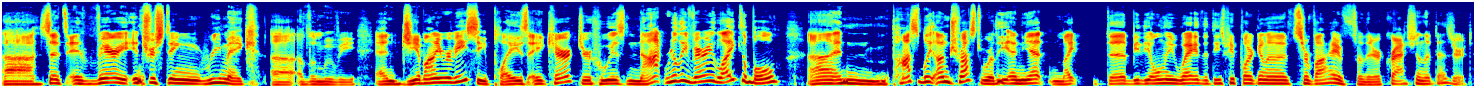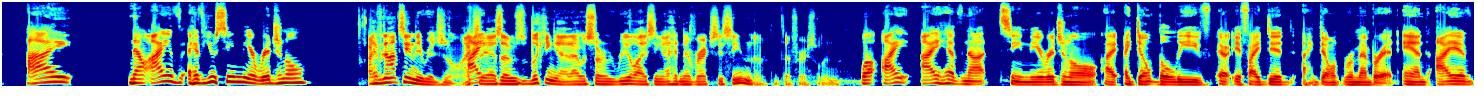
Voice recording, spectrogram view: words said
Uh, so it's a very interesting remake uh, of a movie, and Giovanni Ribisi plays a character who is not really very likable uh, and possibly untrustworthy, and yet might uh, be the only way that these people are going to survive for their crash in the desert. I now I have have you seen the original? I have not seen the original. Actually, I- as I was looking at it, I was sort of realizing I had never actually seen the, the first one. Well, I I have not seen the original. I, I don't believe uh, if I did, I don't remember it. And I have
